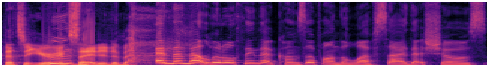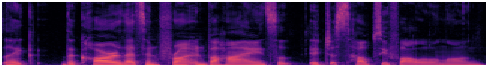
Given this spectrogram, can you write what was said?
That's what you're excited about. and then that little thing that comes up on the left side that shows like the car that's in front and behind so it just helps you follow along.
